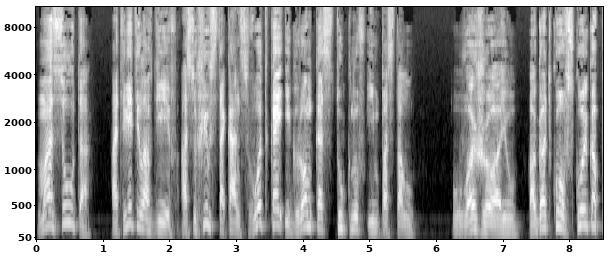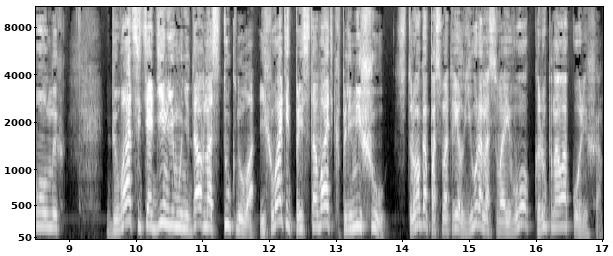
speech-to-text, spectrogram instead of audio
«Мазута!» — ответил Авдеев, осушив стакан с водкой и громко стукнув им по столу. Уважаю. А годков сколько полных? Двадцать один ему недавно стукнуло, и хватит приставать к племешу. Строго посмотрел Юра на своего крупного кореша.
